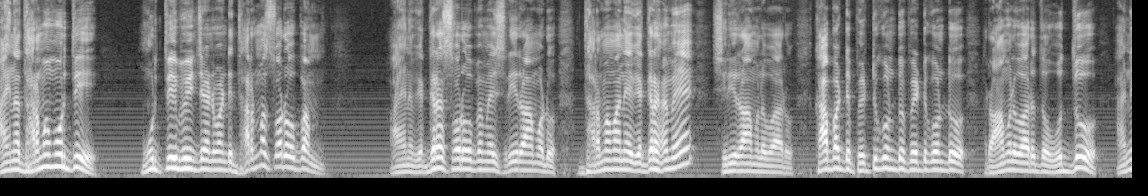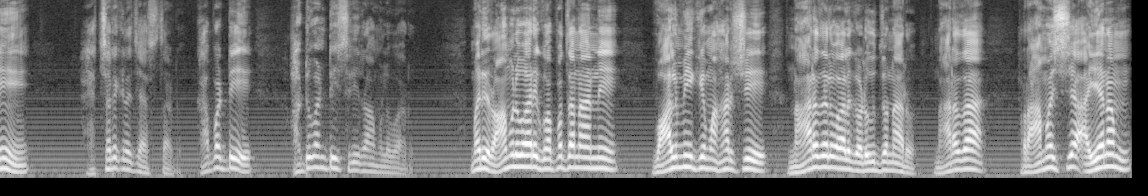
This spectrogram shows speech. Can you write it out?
ఆయన ధర్మమూర్తి. మూర్తిభించినటువంటి ధర్మస్వరూపం. ఆయన విగ్రహ స్వరూపమే శ్రీరాముడు. ధర్మం అనే విగ్రహమే శ్రీరాముల వారు. కాబట్టి పెట్టుకుంటూ పెట్టుకుంటూ రాముల వారితో వద్దు అని హెచ్చరికలు చేస్తాడు. కాబట్టి అటువంటి శ్రీరాముల వారు. మరి రాముల వారి గొప్పతనాన్ని వాల్మీకి మహర్షి నారదులు వాళ్ళకి అడుగుతున్నారు నారద రామస్య అయనం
